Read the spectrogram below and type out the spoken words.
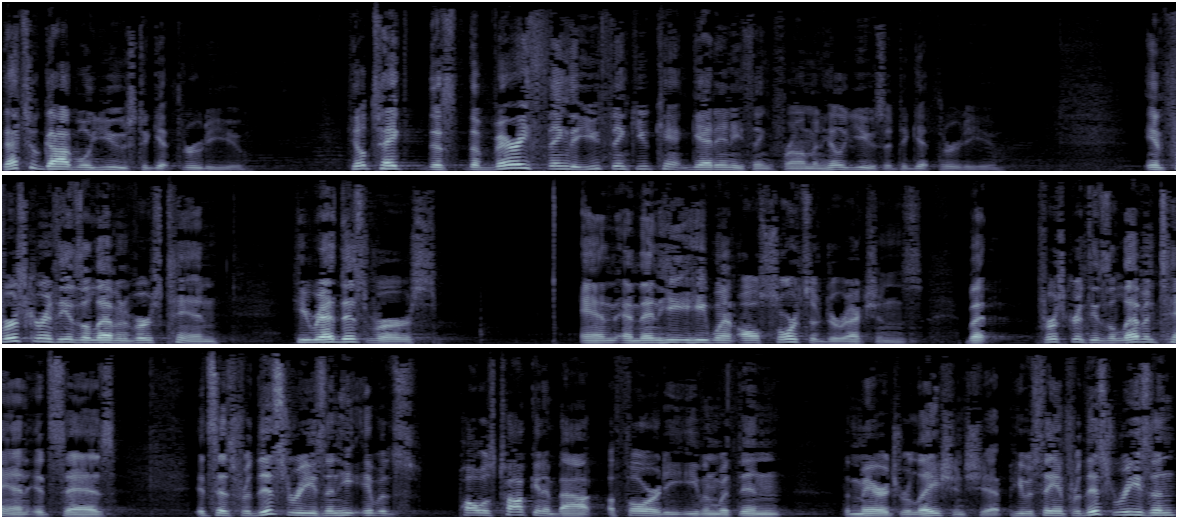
That's who God will use to get through to you. He'll take this, the very thing that you think you can't get anything from, and he'll use it to get through to you. In 1 Corinthians 11, verse 10, he read this verse, and, and then he, he went all sorts of directions. But 1 Corinthians 11, 10, it says, it says, for this reason, he, it was Paul was talking about authority even within the marriage relationship. He was saying, for this reason,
